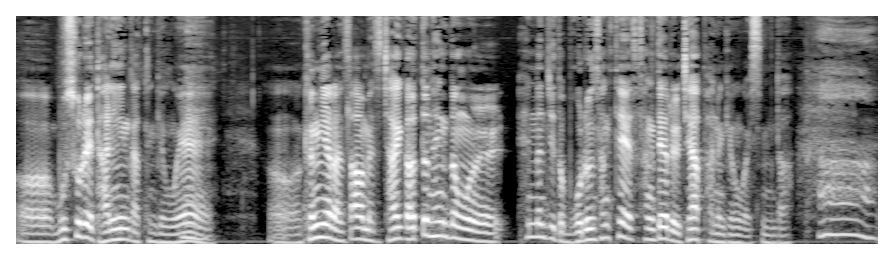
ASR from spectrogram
어, 무술의 단임 같은 경우에 네. 어, 격렬한 싸움에서 자기가 어떤 행동을 했는지도 모르는 상태에서 상대를 제압하는 경우가 있습니다. 아,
